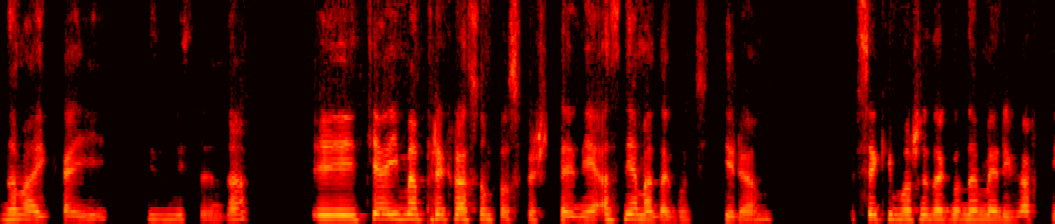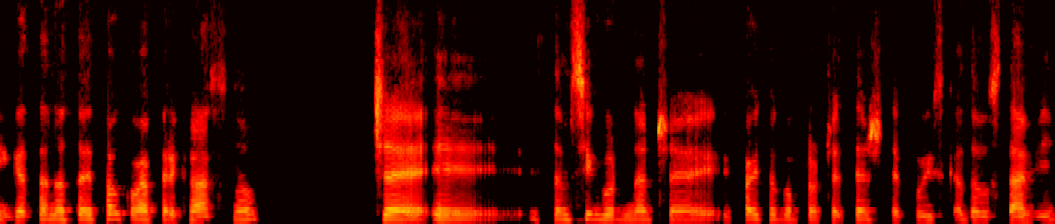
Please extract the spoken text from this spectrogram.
na majka i jest. Тя има прекрасно посвещение. Аз няма да го цитирам. Всеки може да го намери в книгата, но то е толкова прекрасно, че съм сигурна, че който го прочете, ще поиска да остави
